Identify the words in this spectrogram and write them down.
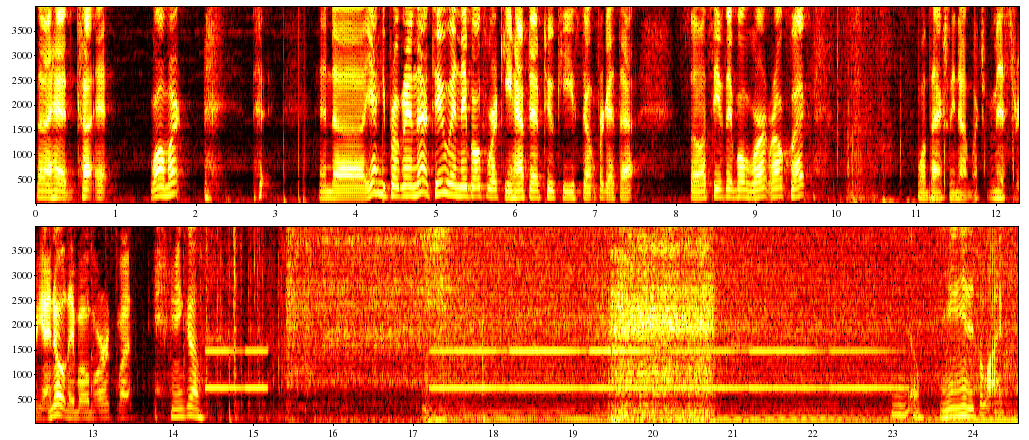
that I had cut at Walmart. And uh, yeah, he programmed that too, and they both work. You have to have two keys, don't forget that. So let's see if they both work real quick. Well, it's actually not much mystery. I know they both work, but here you go. There you go. And it's alive.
